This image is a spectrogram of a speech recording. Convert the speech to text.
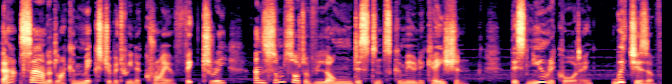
That sounded like a mixture between a cry of victory and some sort of long distance communication. This new recording, which is of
